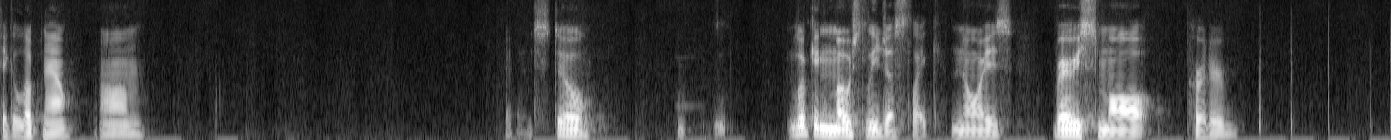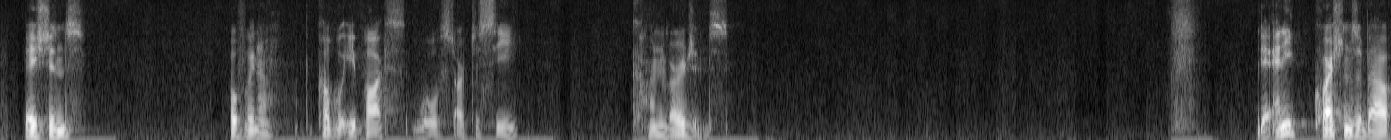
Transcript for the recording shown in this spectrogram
Take a look now. Um, still looking mostly just like noise, very small perturbations hopefully in a, a couple epochs, we'll start to see convergence. Yeah, any questions about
